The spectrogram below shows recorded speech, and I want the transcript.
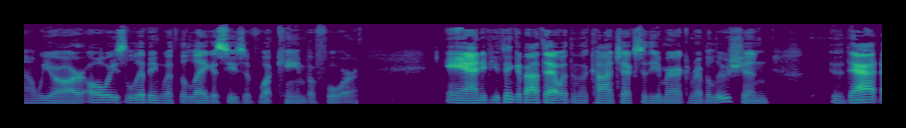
Uh, we are always living with the legacies of what came before. And if you think about that within the context of the American Revolution, that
